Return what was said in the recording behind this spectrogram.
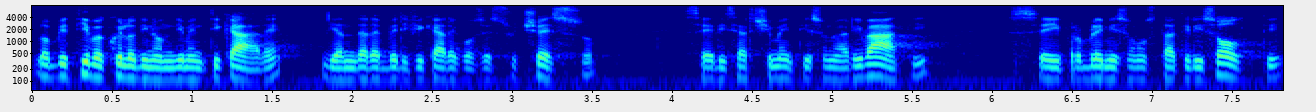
L'obiettivo è quello di non dimenticare, di andare a verificare cosa è successo, se i risarcimenti sono arrivati, se i problemi sono stati risolti,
